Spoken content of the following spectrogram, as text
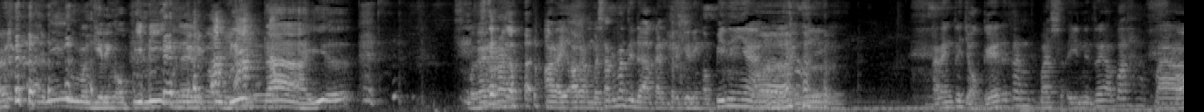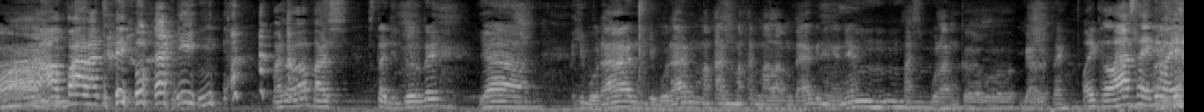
Anjing menggiring opini Menggiring publik. opini. Nah, iya. sebagai orang orang orang besar mah tidak akan tergiring opininya anjing. karena itu joget kan pas ini tuh apa pas Oh, apa lah main? pas apa pas study tour teh Ya. Hiburan hiburan makan makan malam teh geningannya pas pulang ke Garut teh Wali kelas lah ini mah ya.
